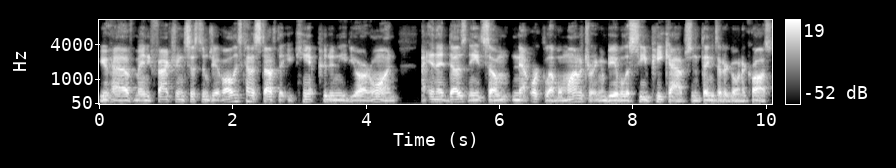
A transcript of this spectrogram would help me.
you have manufacturing systems, you have all these kind of stuff that you can't put an EDR on. And it does need some network level monitoring and be able to see PCAPs and things that are going across.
